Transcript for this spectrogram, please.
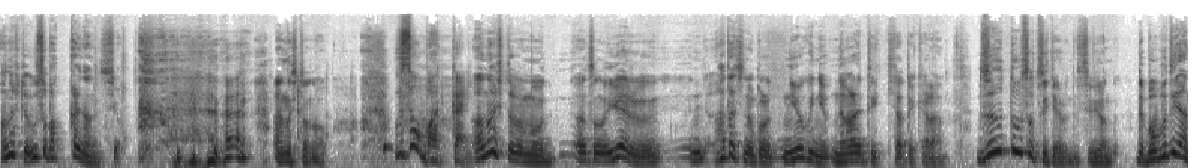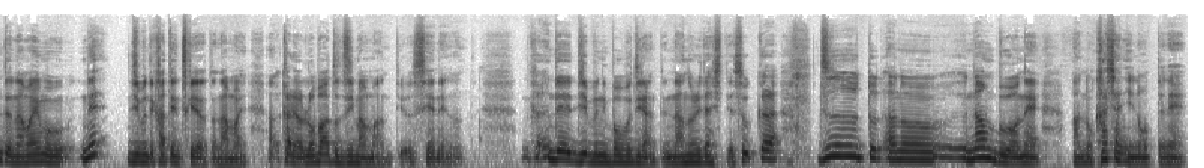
あの人嘘ばっかりなんですよ あの人の。嘘ばっかり。あの人もあそのいわゆる二十歳の頃ニューヨークに流れてきた時からずっと嘘ついてるんですよいろんな。でボブ・ディランって名前もね自分で勝手につけちゃった名前。あ彼はロバート・ジママンっていう青年なんだ。で自分にボブ・ディランって名乗り出してそこからずーっとあの南部をねあの貨車に乗ってね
